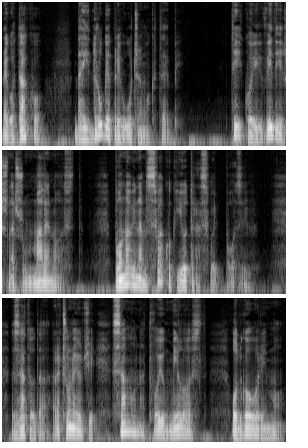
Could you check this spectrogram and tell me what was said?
nego tako da i druge privučemo k tebi. Ti koji vidiš našu malenost, ponovi nam svakog jutra svoj poziv, zato da, računajući samo na tvoju milost, odgovorimo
